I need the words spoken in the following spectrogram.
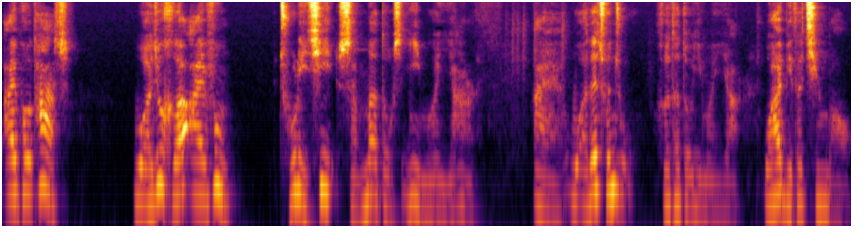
Apple Touch 我就和 iPhone 处理器什么都是一模一样的。哎，我的存储和它都一模一样，我还比它轻薄。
